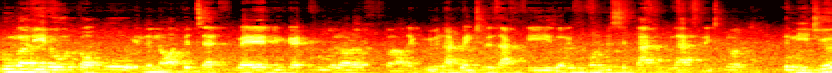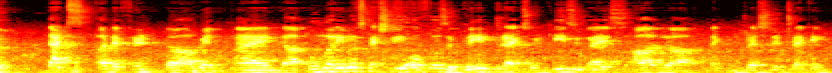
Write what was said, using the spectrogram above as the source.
Tongariro, Taupo in the north itself, where you get to a lot of uh, like even adventurous activities, or if you want to just sit back and relax and explore the nature. That's a definite uh, win. And uh, especially offers a great trek. So in case you guys are uh, like interested in trekking,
